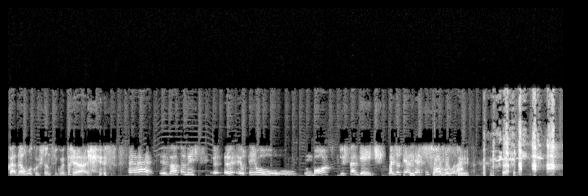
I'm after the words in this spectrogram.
cada uma custando 50 reais. É, exatamente. Eu, eu- tenho um box do Stargate, mas eu tenho até a quinta só você.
